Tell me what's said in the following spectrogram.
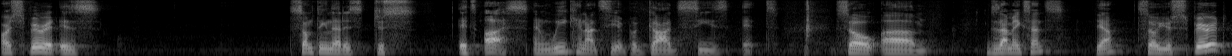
our spirit is something that is just, it's us, and we cannot see it, but God sees it. So, um, does that make sense? Yeah? So, your spirit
